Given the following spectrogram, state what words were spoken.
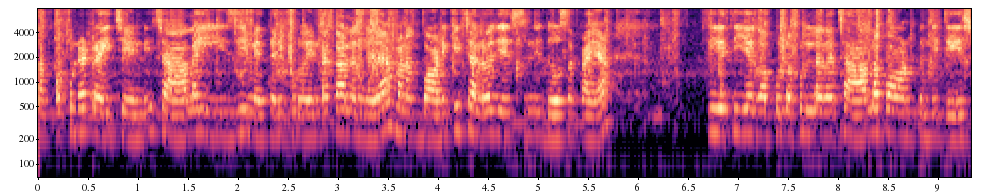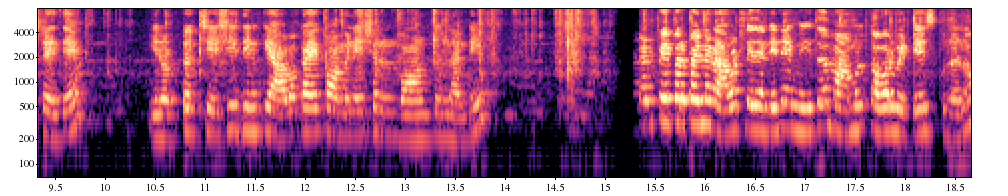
తప్పకుండా ట్రై చేయండి. చాలా ఈజీ మెథడ్. ఇప్పుడు ఎండాకాలం కదా మనకు బాడీకి చలవ చేస్తుంది దోసకాయ. తీయ తీయగా పుల్ల పుల్లగా చాలా బాగుంటుంది టేస్ట్ అయితే. ఈ రొట్టె వచ్చేసి దీనికి ఆవకాయ కాంబినేషన్ బాగుంటుందండి. బటర్ పేపర్ పైన రావట్లేదండి. నేను మిగతా మామూలు కవర్ పెట్టేసుకున్నాను.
